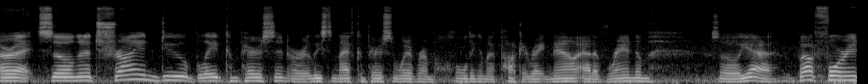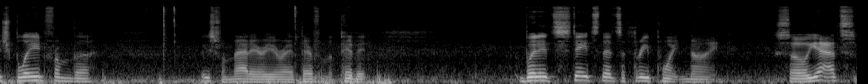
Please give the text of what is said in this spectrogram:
Alright, so I'm going to try and do a blade comparison, or at least a knife comparison, whatever I'm holding in my pocket right now, out of random. So yeah, about 4 inch blade from the, at least from that area right there, from the pivot. But it states that it's a 3.9. So yeah, it's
